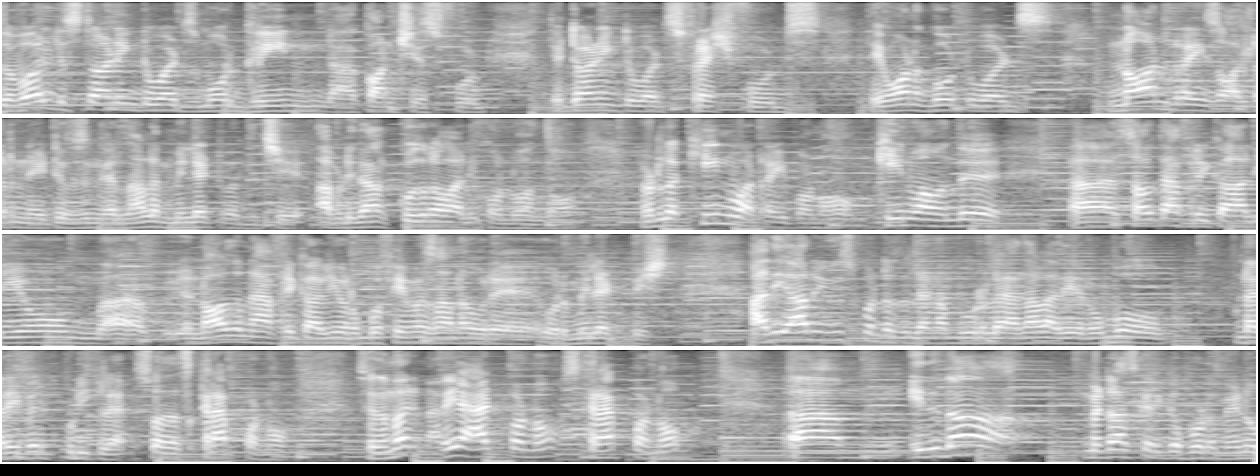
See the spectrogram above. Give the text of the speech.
The world is turning towards more green conscious food the turning towards fresh foods they want go towards non rice ஆல்டர்னேட்டிவ்ஸுங்கிறதுனால மில்லட் வந்துச்சு. அப்படி தான் குதிரவாளி கொண்டு வந்தோம். நடுவில் கீன்வா ட்ரை பண்ணோம். கீன்வா வந்து சவுத் ஆஃப்ரிக்காலையும் நார்தர்ன் ஆஃப்ரிக்காலையும் ரொம்ப ஃபேமஸான ஒரு ஒரு மில்லட் டிஷ் அது யாரும் யூஸ் பண்ணுறதில்ல நம்ம ஊரில். அதனால் அது ரொம்ப நிறைய பேருக்கு பிடிக்கல. ஸோ அதை ஸ்க்ராப் பண்ணோம். ஸோ இந்த மாதிரி நிறைய ஆட் பண்ணோம் ஸ்க்ராப் பண்ணோம். Um, இதுதான் மெட்ராஸ் கறிக்கப்போட மெனு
